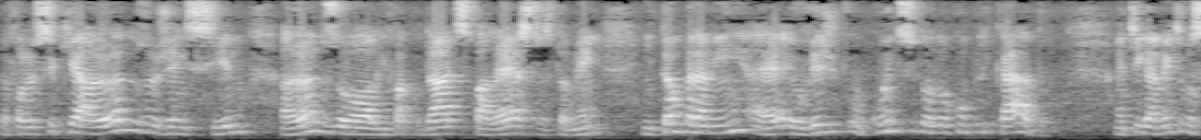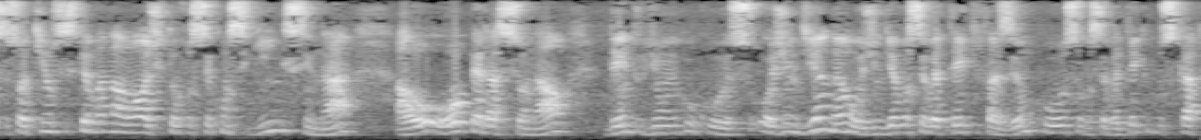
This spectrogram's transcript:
Eu falo isso que há anos eu já ensino, há anos eu aula em faculdades, palestras também. Então, para mim, é, eu vejo o quanto se tornou complicado. Antigamente você só tinha um sistema analógico, então você conseguia ensinar o operacional dentro de um único curso. Hoje em dia não, hoje em dia você vai ter que fazer um curso, você vai ter que buscar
